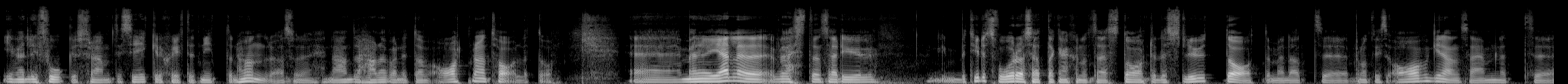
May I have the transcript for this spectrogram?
i väldigt fokus fram till sekelskiftet 1900, alltså den andra halvan av 1800-talet då. Eh, men när det gäller västern så är det ju betydligt svårare att sätta kanske något så här start eller slutdatum eller att eh, på något vis avgränsa ämnet. Eh,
